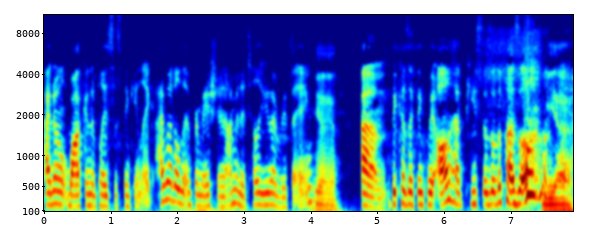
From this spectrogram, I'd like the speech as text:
I don't walk into places thinking like I've got all the information. I'm going to tell you everything, Yeah. Yeah. Um, because I think we all have pieces of the puzzle. Yeah.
